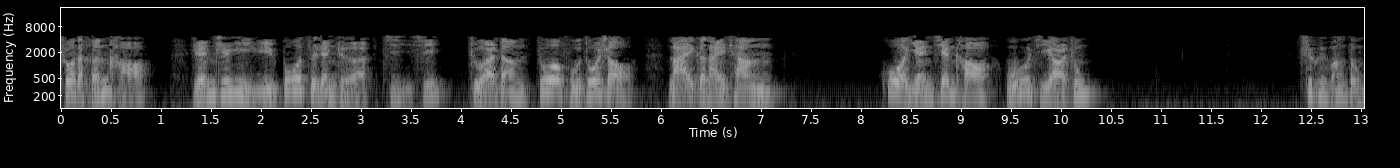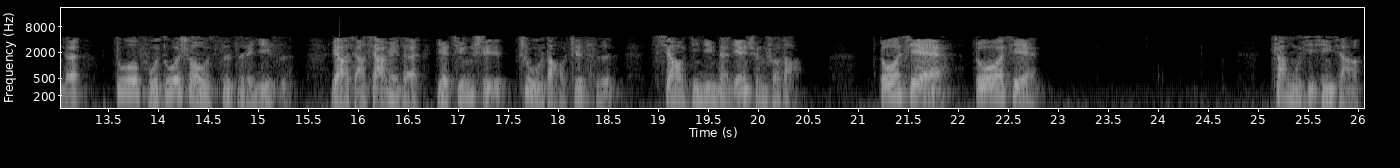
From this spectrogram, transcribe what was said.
说的很好，人之异于波斯人者几希？祝尔等多福多寿，来个来枪，或言监考无疾而终。”智慧王懂得“多福多寿”四字的意思，料想下面的也均是祝祷之词，笑吟吟的连声说道。多谢多谢，张无忌心想，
